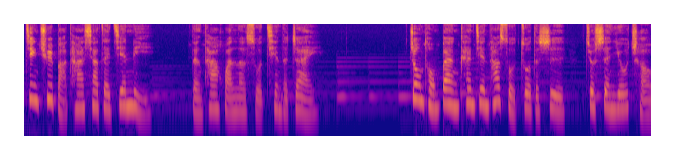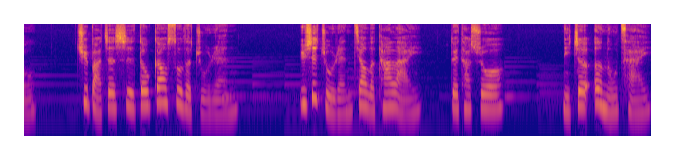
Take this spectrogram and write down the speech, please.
进去把他下在监里。等他还了所欠的债，众同伴看见他所做的事，就甚忧愁，去把这事都告诉了主人。于是主人叫了他来，对他说：“你这恶奴才，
